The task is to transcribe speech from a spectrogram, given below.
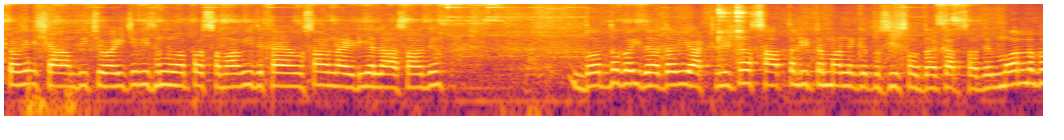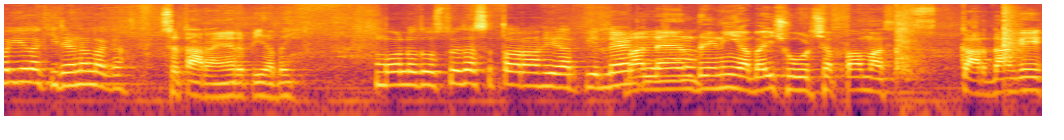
ਕਿਉਂਕਿ ਸ਼ਾਮ ਦੀ ਚਵਾਈ 'ਚ ਵੀ ਤੁਹਾਨੂੰ ਆਪਾਂ ਸਮਾਂ ਵੀ ਦਿਖਾਇਆ ਉਸ ਹਿਸਾਬ ਨਾਲ ਆਈਡੀਆ ਲਾ ਸਕਦੇ ਹੋ। ਦੁੱਧ ਬਈ ਦਾਦਾ ਵੀ 8 ਲੀਟਰ 7 ਲੀਟਰ ਮੰਨ ਕੇ ਤੁਸੀਂ ਸੌਦਾ ਕਰ ਸਕਦੇ ਹੋ। ਮੁੱਲ ਬਈ ਇਹਦਾ ਕੀ ਰਹਿਣਾ ਲੱਗਾ? 17000 ਰੁਪਿਆ ਬਾਈ। ਮੁੱਲ ਦੋਸਤੋ ਇਹਦਾ 17000 ਰੁਪਏ ਲੈਣ ਬਾ ਲੈਣ ਦੇਣੀ ਆ ਬਾਈ ਛੋਟ ਛੱਪਾ ਮਸ ਕਰ ਦਾਂਗੇ।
